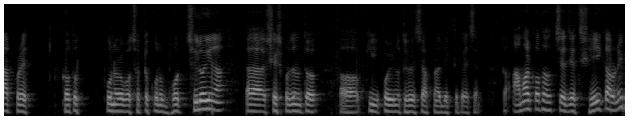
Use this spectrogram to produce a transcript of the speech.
তারপরে গত পনেরো বছর তো কোনো ভোট ছিলই না। শেষ পর্যন্ত কি পরিণতি হয়েছে আপনারা দেখতে পেয়েছেন। তো আমার কথা হচ্ছে যে সেই কারণেই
